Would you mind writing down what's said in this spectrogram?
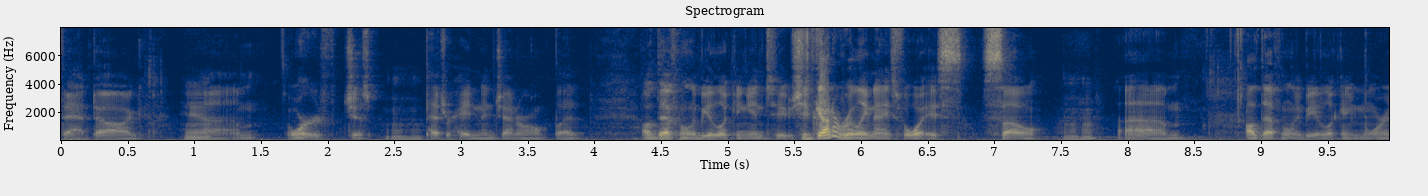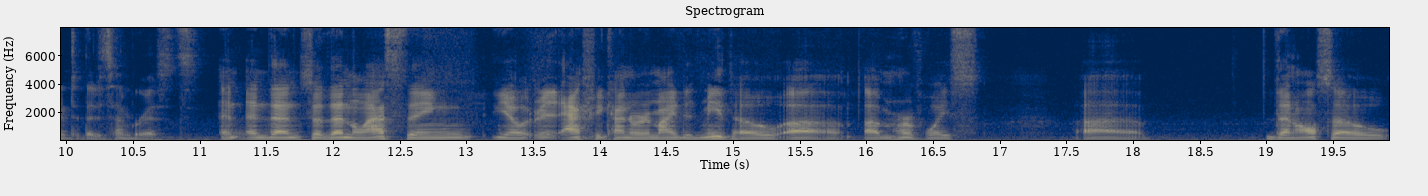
that dog. Yeah. Um, or just Petra Haden in general, but I'll definitely be looking into. She's got a really nice voice, so um, I'll definitely be looking more into the Decemberists. And and then so then the last thing, you know, it actually kind of reminded me though, uh, um, her voice. Uh, then also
